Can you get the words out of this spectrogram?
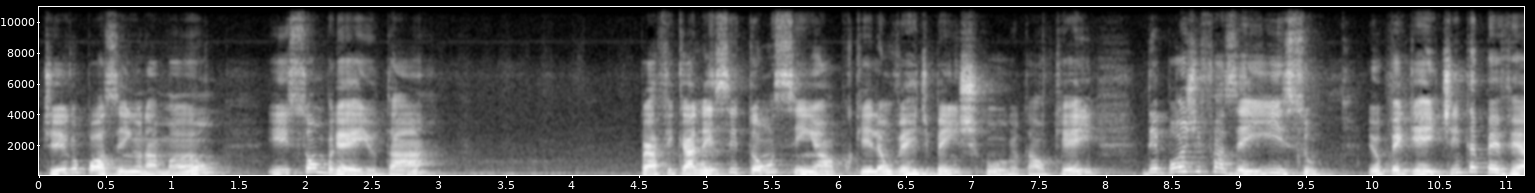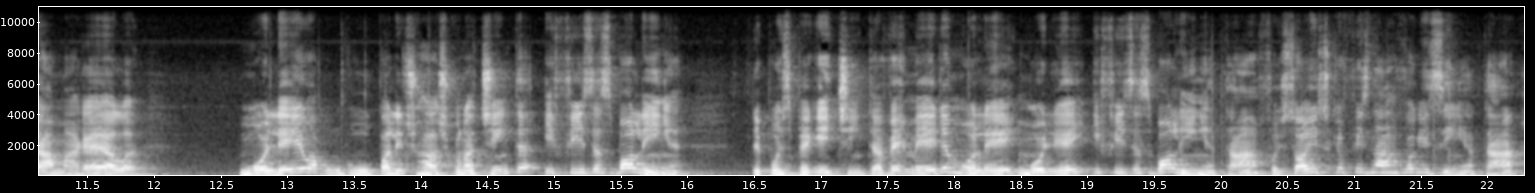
tiro o pozinho na mão e sombreio, tá? Pra ficar nesse tom assim, ó, porque ele é um verde bem escuro, tá ok? Depois de fazer isso, eu peguei tinta PVA amarela, molhei o, o palito churrasco na tinta e fiz as bolinhas. Depois peguei tinta vermelha, molhei, molhei e fiz as bolinhas, tá? Foi só isso que eu fiz na arvorezinha, tá?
